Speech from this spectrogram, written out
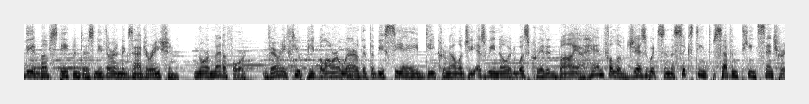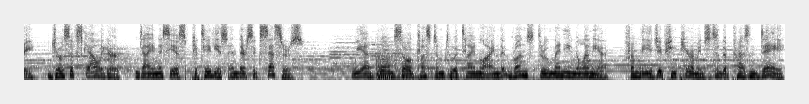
The above statement is neither an exaggeration, nor a metaphor, very few people are aware that the BCAD chronology as we know it was created by a handful of Jesuits in the 16th-17th century, Joseph Scaliger, Dionysius Petavius and their successors. We have grown so accustomed to a timeline that runs through many millennia, from the Egyptian pyramids to the present day,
